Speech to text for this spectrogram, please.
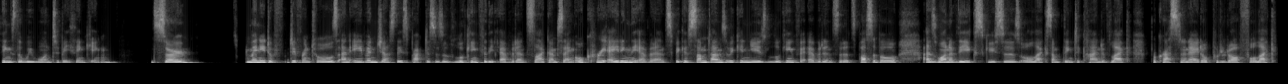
things that we want to be thinking. So many dif different tools and even just these practices of looking for the evidence like i'm saying or creating the evidence because sometimes we can use looking for evidence that it's possible as one of the excuses or like something to kind of like procrastinate or put it off or like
